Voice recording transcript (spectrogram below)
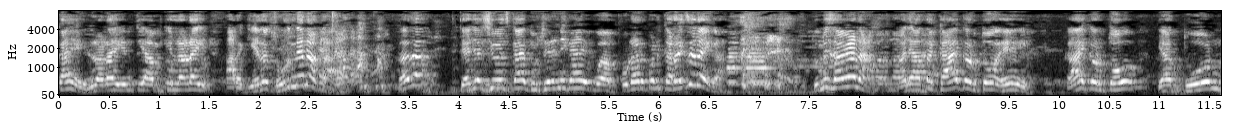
काय लढाई ती आमची लढाई. अरे गेलं सोडून दे ना आता. त्याच्याशिवाय काय दुसऱ्यांनी काय पुनर्पण करायचं नाही का? तुम्ही सांगा ना. आणि आता काय करतो हे काय करतो या दोन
